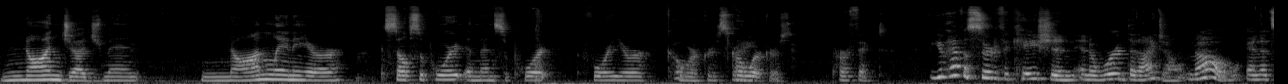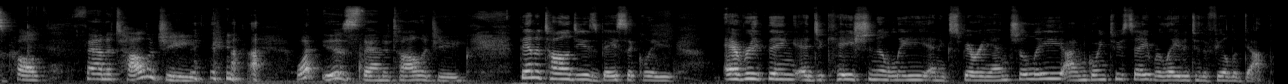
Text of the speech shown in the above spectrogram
non judgment, non linear, self support, and then support for your coworkers. Coworkers. Right. Perfect. You have a certification in a word that I don't know, and it's called thanatology. what is thanatology? Thanatology is basically everything educationally and experientially, I'm going to say, related to the field of death.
